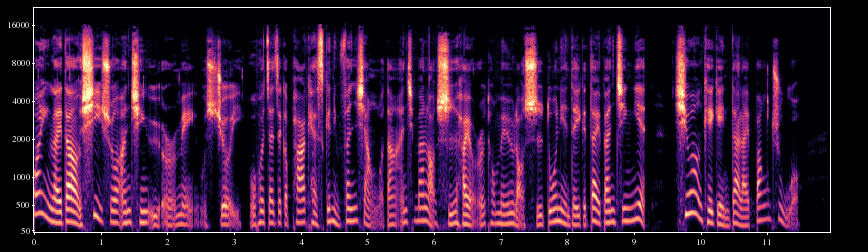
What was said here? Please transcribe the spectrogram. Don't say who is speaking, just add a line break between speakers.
欢迎来到细说安亲与儿美，我是 Joy，我会在这个 podcast 跟你分享我当安亲班老师还有儿童美语老师多年的一个代班经验，希望可以给你带来帮助哦。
